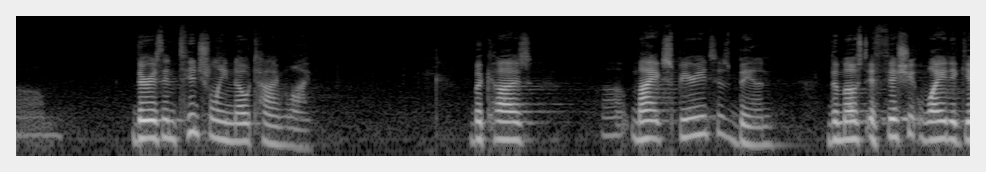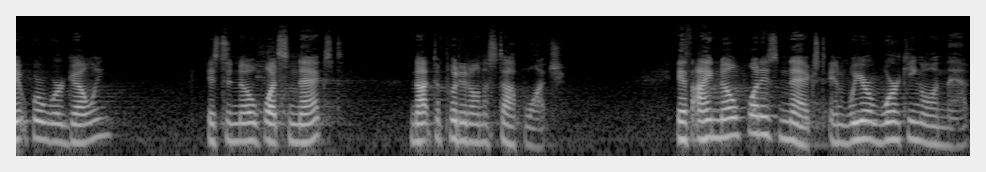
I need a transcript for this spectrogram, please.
Um, there is intentionally no timeline because uh, my experience has been the most efficient way to get where we're going is to know what's next, not to put it on a stopwatch. If I know what is next and we are working on that,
